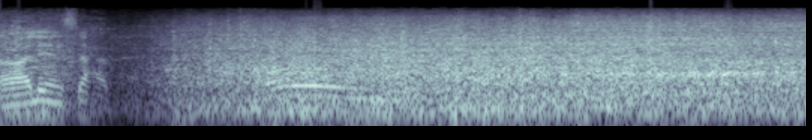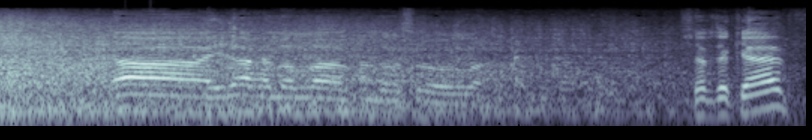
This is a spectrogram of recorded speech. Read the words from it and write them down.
عليه انسحب لا إله إلا الله محمد رسول الله شفت كيف؟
